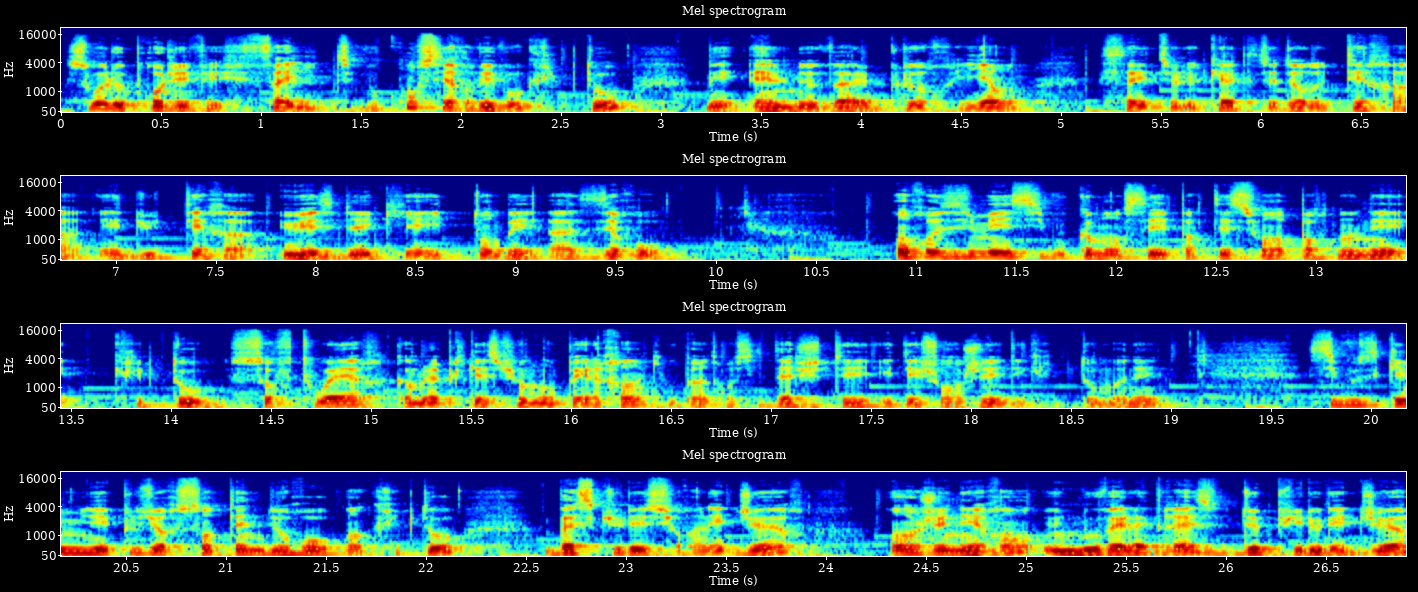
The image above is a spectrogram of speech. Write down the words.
Soit le projet fait faillite, vous conservez vos cryptos, mais elles ne valent plus rien. Ça a été le cas des de Terra et du Terra USD qui est tombé à zéro. En résumé, si vous commencez, partez sur un porte-monnaie crypto software, comme l'application Mon Pèlerin, qui vous permettra aussi d'acheter et d'échanger des crypto-monnaies. Si vous accumulez plusieurs centaines d'euros en crypto, basculez sur un ledger en générant une nouvelle adresse depuis le ledger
